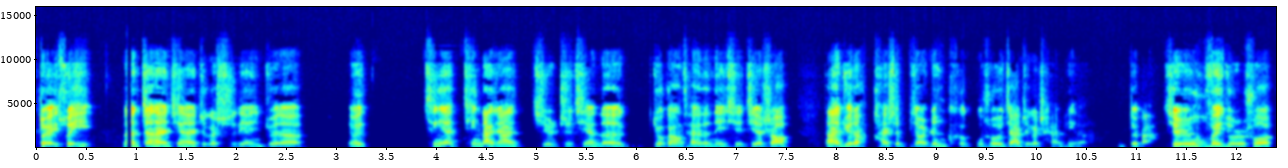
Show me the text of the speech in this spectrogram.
对，所以那站在现在这个时点，你觉得，因为今天听大家其实之前的就刚才的那些介绍，大家觉得还是比较认可固收加这个产品的。对吧？其实无非就是说，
